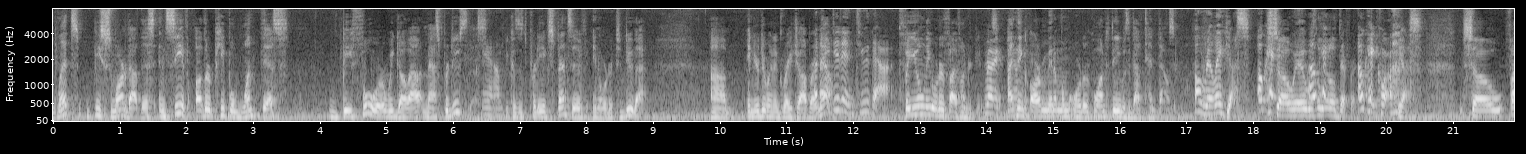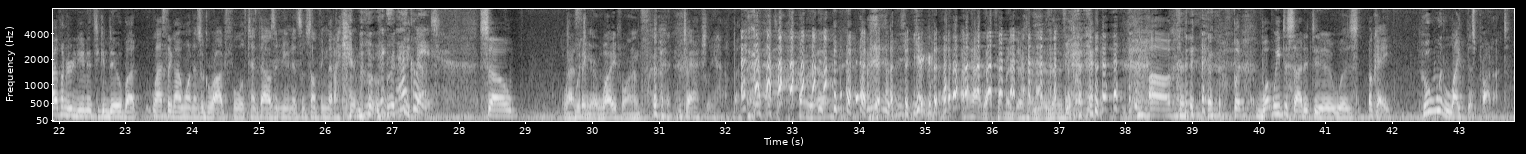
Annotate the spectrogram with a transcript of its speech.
let's be smart about this and see if other people want this before we go out and mass produce this. Yeah. Because it's pretty expensive in order to do that. Um, and you're doing a great job right But now. I didn't do that. But you only ordered 500 units. Right, I yeah. think our minimum order quantity was about 10,000. Oh, really? Yes. Okay. So it was a little different. Okay, cool. Yes. So 500 units you can do, but last thing I want is a garage full of 10,000 units of something that I can't move. Exactly. Yes. So, Last Which- thing your wife wants. which I actually have, but oh, really? You're good. I have that from a different business. Um, but what we decided to do was, okay, who would like this product?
